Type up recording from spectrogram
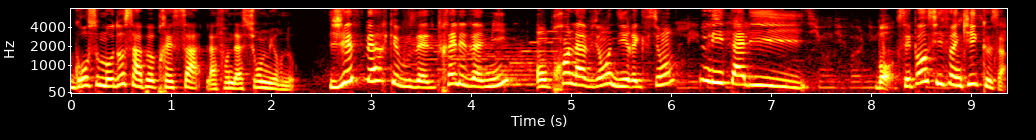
grosso modo, c'est à peu près ça, la Fondation Murnau. J'espère que vous êtes prêts les amis. On prend l'avion en direction l'Italie. Bon, c'est pas aussi funky que ça,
